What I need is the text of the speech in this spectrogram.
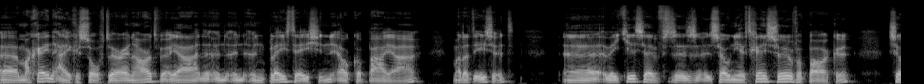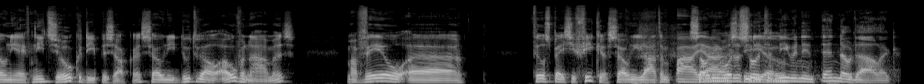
eh, maar geen eigen software en hardware. Ja, een, een, een PlayStation elke paar jaar, maar dat is het. Eh, weet je, ze ze- Sony heeft geen serverparken. Sony heeft niet zulke diepe zakken. Sony doet wel overnames, maar veel, eh, veel specifieker. Sony laat een paar Sony jaar wordt een soort nieuwe Nintendo dadelijk.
